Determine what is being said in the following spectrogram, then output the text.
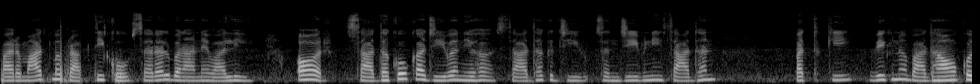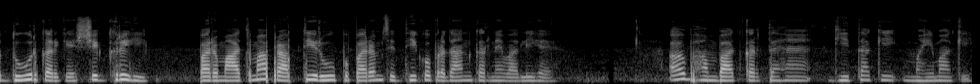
परमात्मा प्राप्ति को सरल बनाने वाली और साधकों का जीवन यह साधक जीव, संजीवनी साधन पथ की विघ्न बाधाओं को दूर करके शीघ्र ही परमात्मा प्राप्ति रूप परम सिद्धि को प्रदान करने वाली है। अब हम बात करते हैं गीता की महिमा की।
